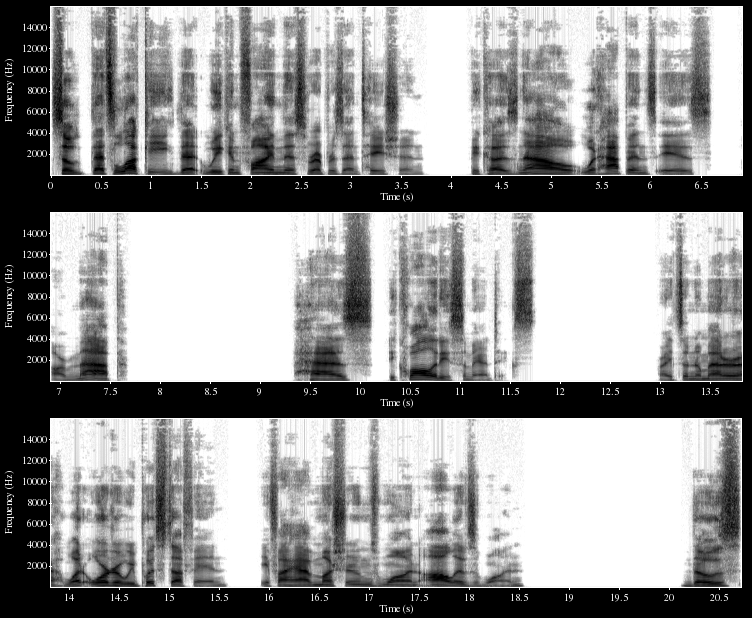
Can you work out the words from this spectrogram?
So that's lucky that we can find this representation because now what happens is our map has equality semantics, right? So no matter what order we put stuff in, if I have mushrooms one, olives one, those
